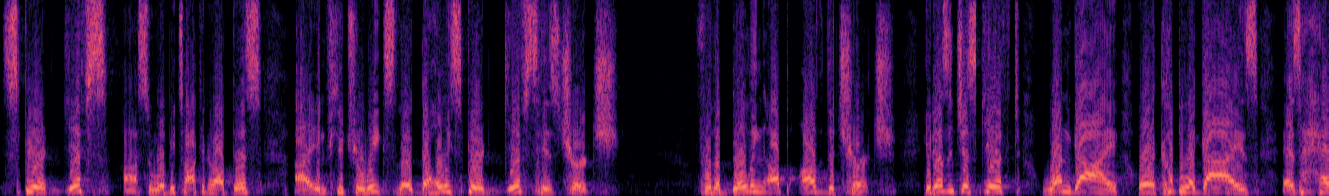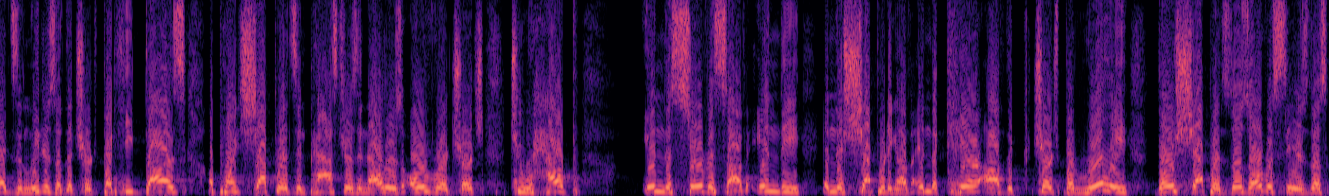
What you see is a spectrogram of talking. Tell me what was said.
Spirit gifts us. And we'll be talking about this uh, in future weeks. The, the Holy Spirit gifts His church for the building up of the church. He doesn't just gift one guy or a couple of guys as heads and leaders of the church, but he does appoint shepherds and pastors and elders over a church to help in the service of, in the in the shepherding of, in the care of the church. But really, those shepherds, those overseers, those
